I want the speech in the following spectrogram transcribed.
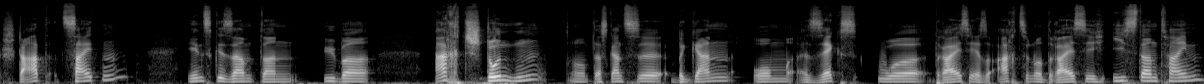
Startzeiten insgesamt dann über acht Stunden. Und das Ganze begann um 6.30 Uhr, also 18.30 Uhr Eastern Time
